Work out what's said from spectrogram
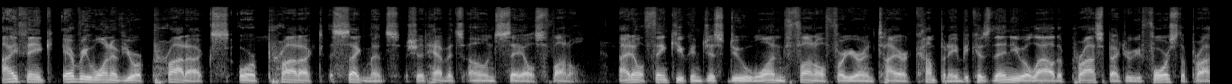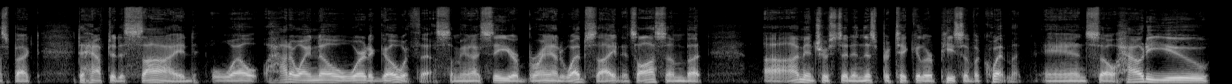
I think every one of your products or product segments should have its own sales funnel. I don't think you can just do one funnel for your entire company because then you allow the prospect or you force the prospect to have to decide, well, how do I know where to go with this? I mean, I see your brand website and it's awesome, but uh, I'm interested in this particular piece of equipment. And so, how do you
